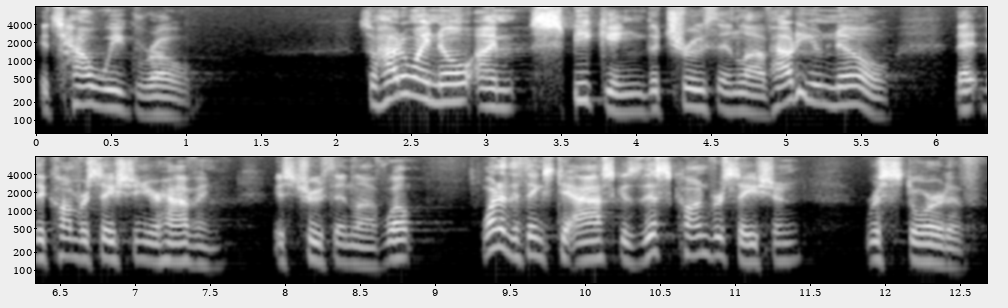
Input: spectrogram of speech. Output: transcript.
It's how we grow. So, how do I know I'm speaking the truth in love? How do you know that the conversation you're having is truth in love? Well, one of the things to ask is this conversation restorative?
